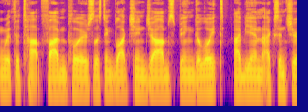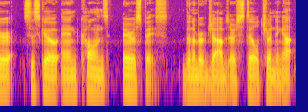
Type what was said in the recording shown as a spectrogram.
with the top five employers listing blockchain jobs being Deloitte, IBM, Accenture, Cisco, and Collins Aerospace. The number of jobs are still trending up.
